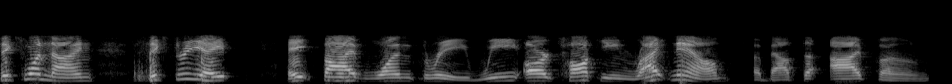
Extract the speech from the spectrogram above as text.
619 638 8513. We are talking right now about the iPhone.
